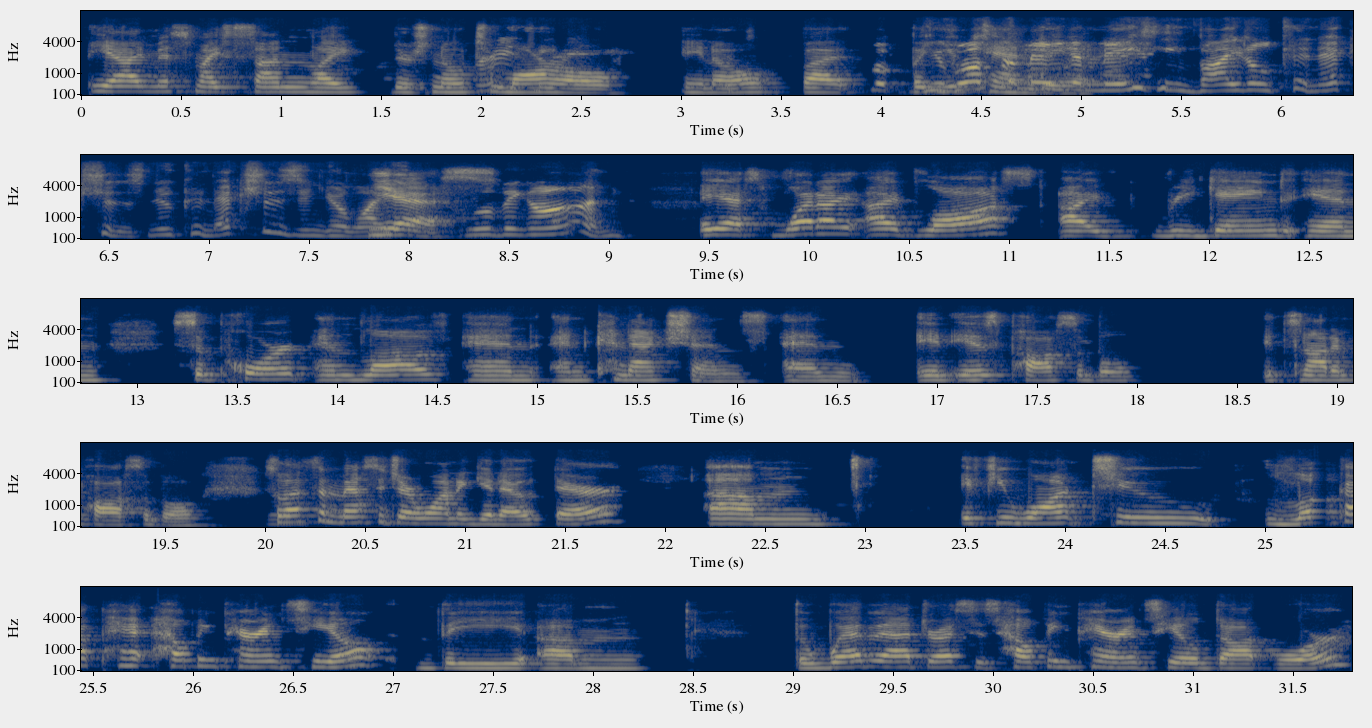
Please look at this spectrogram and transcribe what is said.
Yeah, I miss my son like there's no tomorrow. you know, but But, but you've you also made amazing, vital connections, new connections in your life. Yes. Moving on. yes what i i've lost i've regained in support and love and and connections and it is possible it's not impossible so that's a message i want to get out there um if you want to look up helping parents heal the um the web address is helpingparentsheal.org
